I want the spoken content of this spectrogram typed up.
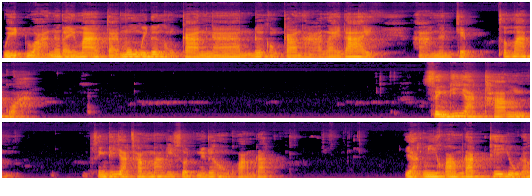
หวีดหวานอะไรมาก แต่มุ่งไปเรื่องของการงาน เรื่องของการหารายได้ หาเงินเก็บซะมากกว่า สิ่งที่อยากทำสิ่งที่อยากทำมากที่สุดในเรื่องของความรัก อยากมีความรักที่อยู่แล้ว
